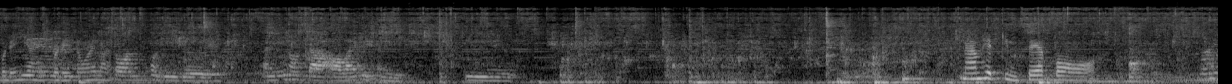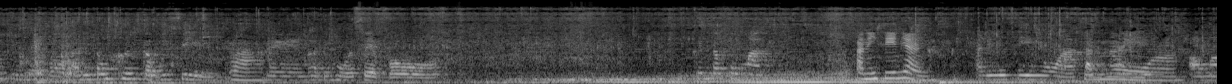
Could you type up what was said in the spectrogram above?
บ่ได้ใหญ่บ่ได้น้อยละตอนพอดีเลย อันนี้เราจะเอาไว้ที่อันนี้อีน้ำเห็ดกลิ่นแซ่บบอไม่ให้กินเซบบอลอันนี้ต้องขึ้นกับผู้ซิมว่าแมนเราจะหัวเซบบอลขึ้นกับผู้มัน อันนี้ซีนอย่าง อันนี้ซีนัวสันในซีนัวเอามาไว้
